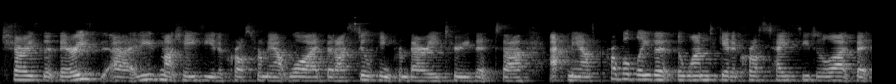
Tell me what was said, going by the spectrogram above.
shows that there is uh, it is much easier to cross from out wide, but I still think from barrier two that uh, Acknow is probably the, the one to get across Tasty Delight. But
